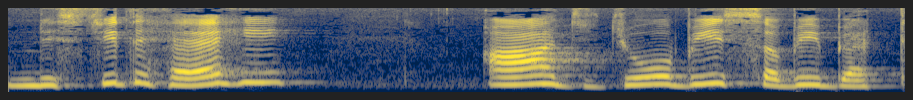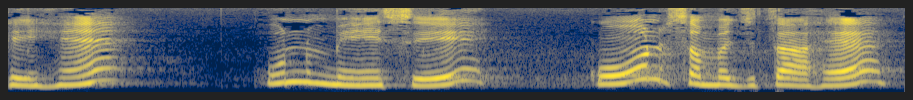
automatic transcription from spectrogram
निश्चित है ही। आज जो भी सभी बैठे हैं, उनमें से कौन समझता है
